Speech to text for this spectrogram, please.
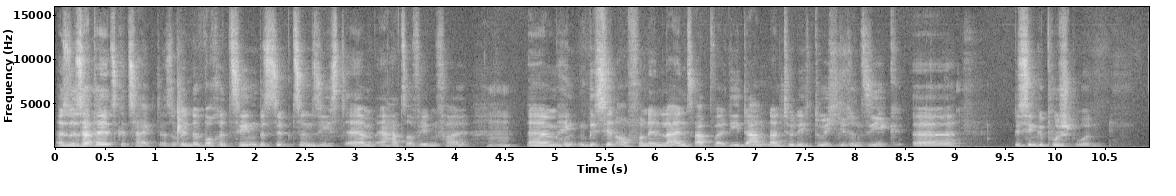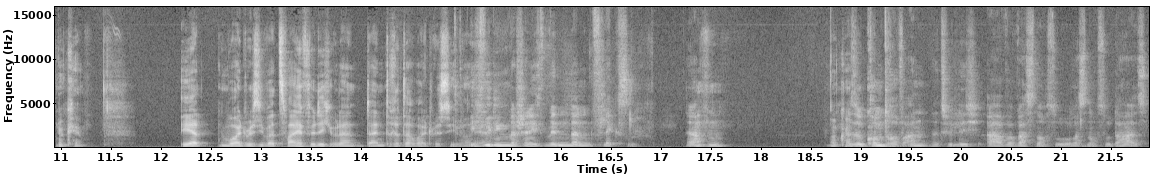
Also das hat er jetzt gezeigt. Also wenn du Woche 10 bis 17 siehst, ähm, er hat es auf jeden Fall. Mhm. Ähm, hängt ein bisschen auch von den Lions ab, weil die dann natürlich durch ihren Sieg ein äh, bisschen gepusht wurden. Okay. Eher Wide Receiver 2 für dich oder dein dritter Wide Receiver? Ich ja. würde ihn wahrscheinlich, wenn, dann flexen. Ja. Mhm. Okay. Also kommt drauf an, natürlich, aber was noch so, was noch so da ist.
